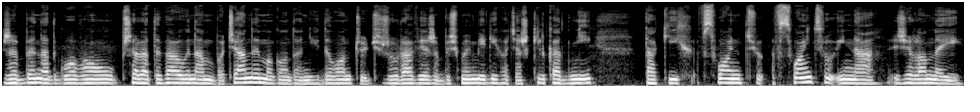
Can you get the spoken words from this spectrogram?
żeby nad głową przelatywały nam bociany, mogą do nich dołączyć żurawie, żebyśmy mieli chociaż kilka dni takich w słońcu, w słońcu i na zielonej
